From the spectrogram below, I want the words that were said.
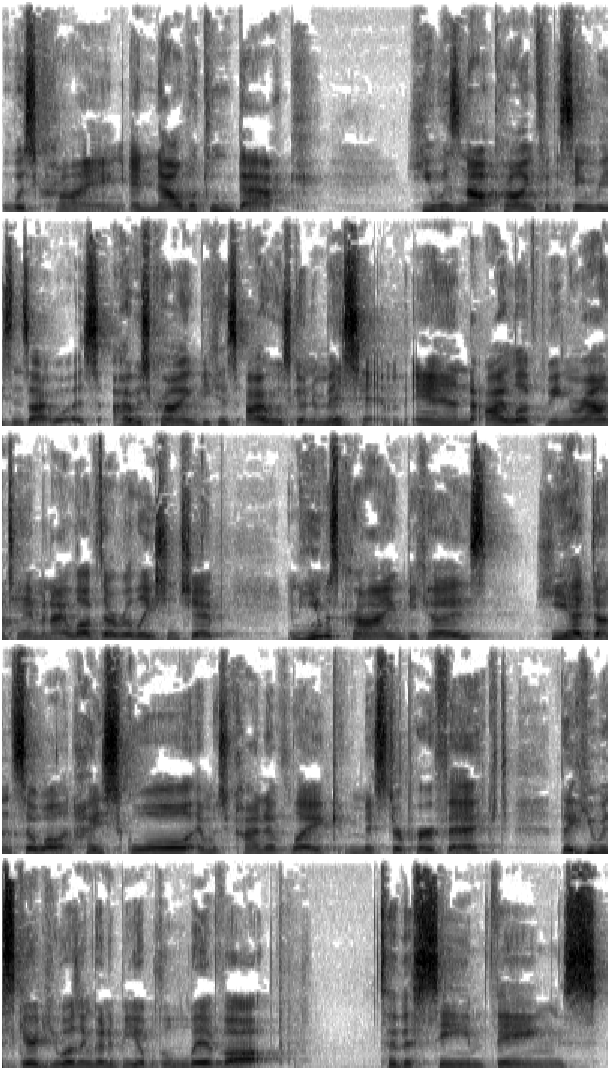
was crying. And now looking back, he was not crying for the same reasons I was. I was crying because I was going to miss him and I loved being around him and I loved our relationship. And he was crying because he had done so well in high school and was kind of like Mr. Perfect that he was scared he wasn't going to be able to live up to the same things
